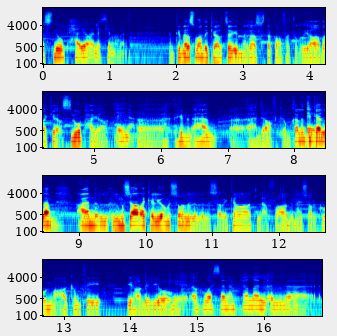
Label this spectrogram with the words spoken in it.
أسلوب حياة لكل من. يمكن نفس ما ذكرتي إن غرس ثقافة الرياضة كأسلوب حياة أي نعم. آه، هي من أهم آه، أهدافكم. خلينا نتكلم نعم. عن المشاركة اليوم. شلون الشركات الأفراد إنه يشاركون معاكم في في هذا اليوم؟ okay. هو سلمك الله ال- ال- ال-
